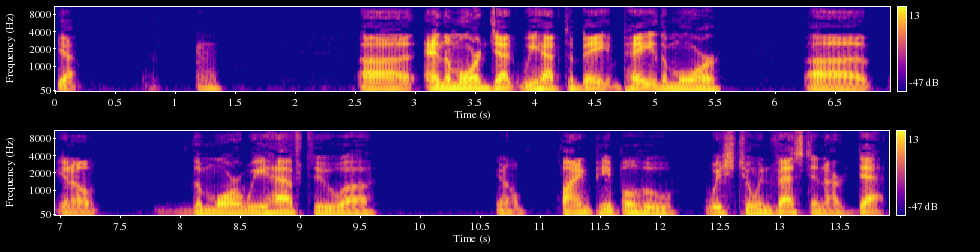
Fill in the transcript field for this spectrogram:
Yeah. uh, and the more debt we have to pay, pay the more, uh, you know, the more we have to, uh, you know, find people who wish to invest in our debt.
